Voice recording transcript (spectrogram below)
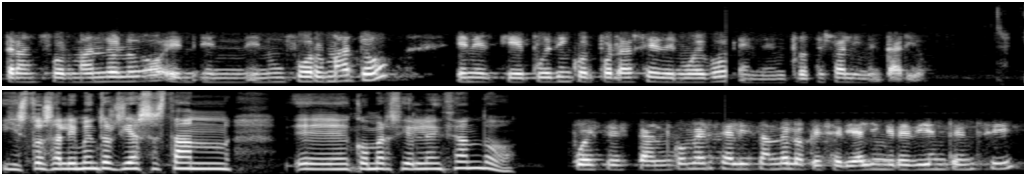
transformándolo en, un formato en el que puede incorporarse de nuevo en el proceso alimentario. ¿Y estos alimentos ya se están eh, comercializando? Pues se están comercializando lo que sería el ingrediente en sí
